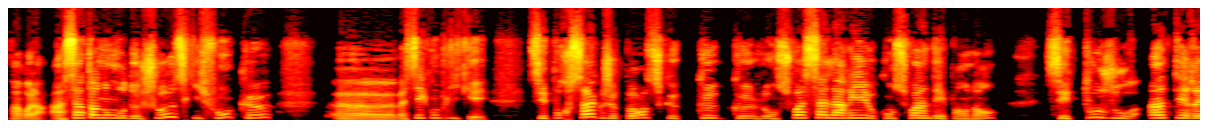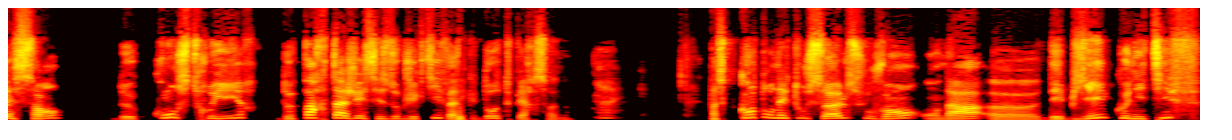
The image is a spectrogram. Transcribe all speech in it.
Enfin voilà, un certain nombre de choses qui font que euh, bah, c'est compliqué. C'est pour ça que je pense que que, l'on soit salarié ou qu'on soit indépendant, c'est toujours intéressant de construire, de partager ses objectifs avec d'autres personnes. Parce que quand on est tout seul, souvent, on a euh, des biais cognitifs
